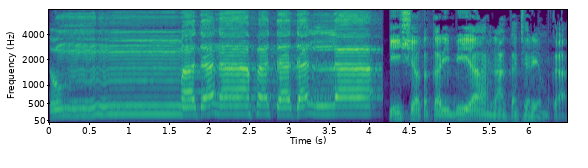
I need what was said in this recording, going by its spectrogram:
Thumma dana fatadalla. Kisha akakaribia na akateremka.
